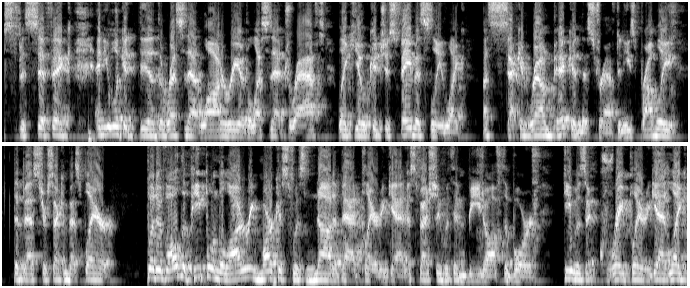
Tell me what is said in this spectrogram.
specific, and you look at the the rest of that lottery or the rest of that draft, like Jokic is famously like a second round pick in this draft, and he's probably the best or second best player. But of all the people in the lottery, Marcus was not a bad player to get, especially with Embiid off the board. He was a great player to get. Like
